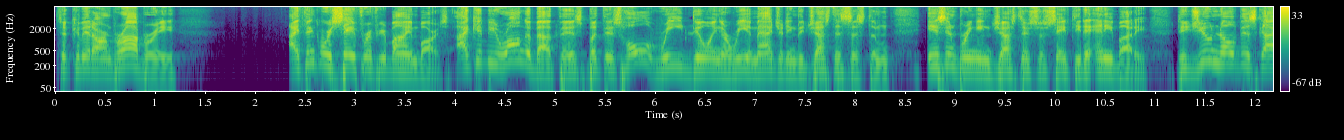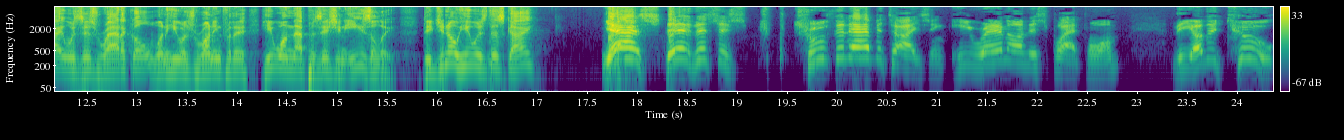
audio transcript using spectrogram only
to commit armed robbery, I think we're safer if you're behind bars. I could be wrong about this, but this whole redoing or reimagining the justice system isn't bringing justice or safety to anybody. Did you know this guy was this radical when he was running for the? He won that position easily. Did you know he was this guy? Yes, this is truth in advertising. He ran on this platform. The other two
